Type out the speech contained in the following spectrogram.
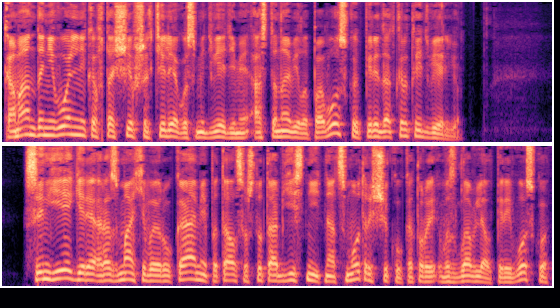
Команда невольников, тащивших телегу с медведями, остановила повозку перед открытой дверью. Сын егеря, размахивая руками, пытался что-то объяснить надсмотрщику, который возглавлял перевозку.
